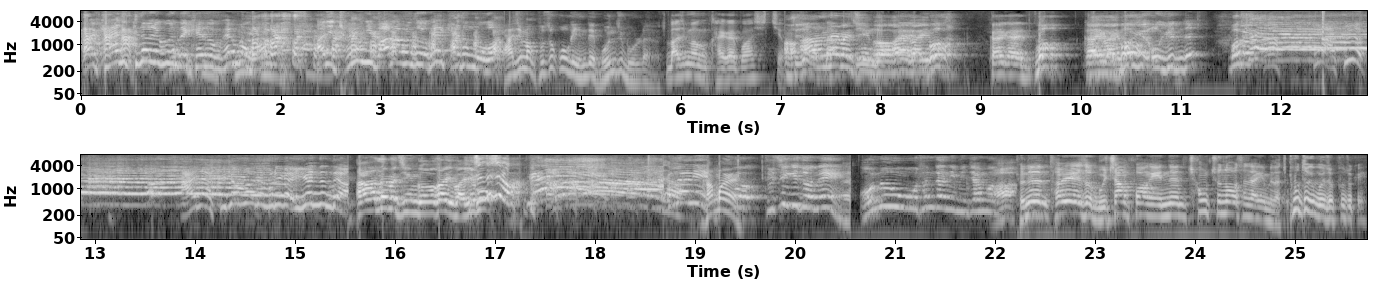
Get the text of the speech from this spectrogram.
아니 계속 기다리고 있는데 계속 회 먹어. 아니 조용히 말하면서 회 계속 먹어. 마지막 부속고기인데 뭔지 몰라요 마지막은 가위가위보 하시죠. 아, 안 내면 진거 가위바위보 가위가위보. 뭐? 가위바위보 어, 이게- 어 이겼는데? 그 아니야 그 전번에 우리가 이겼는데. 안 내면 진거 가위바위보 선장님, 정말. 이거 드시기 전에 어느 호 선장님인지 한번. 아, 저는 서해에서 물창포항에 있는 청춘호 선장입니다. 보조개 보여줘 보조개.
